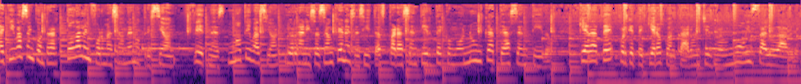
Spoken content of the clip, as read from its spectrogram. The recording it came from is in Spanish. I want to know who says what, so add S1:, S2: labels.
S1: Aquí vas a encontrar toda la información de nutrición, fitness, motivación y organización que necesitas para sentirte como nunca te has sentido. Quédate porque te quiero contar un chisme muy saludable.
